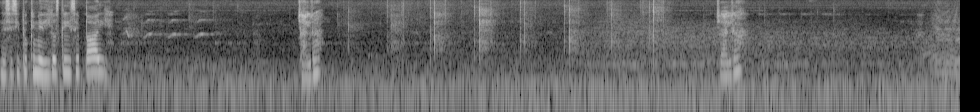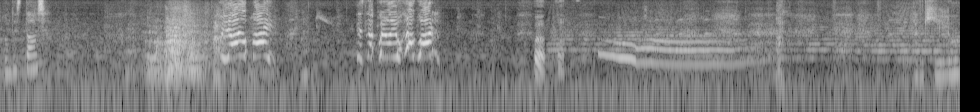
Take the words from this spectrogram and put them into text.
Necesito que me digas qué dice Pai. Jaira. Jaira. ¿Dónde estás? ¡Cuidado, Pai! ¡Es la cueva de un jaguar! Tranquilo.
